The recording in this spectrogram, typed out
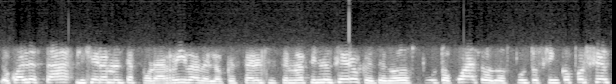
lo cual está ligeramente por arriba de lo que está el sistema financiero, que es de 2.4 o 2.5%,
